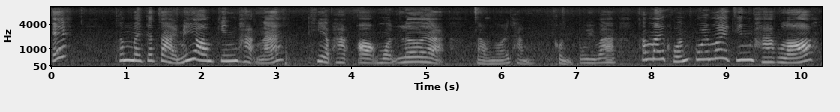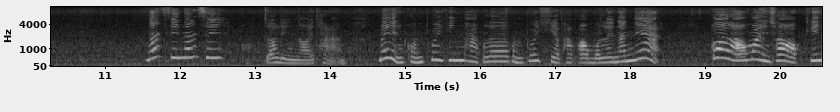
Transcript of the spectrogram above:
เอ๊ะทำไมกระต่ายไม่ยอมกินผักนะเขี่ยผักออกหมดเลยอะ่ะเต่าน้อยถามขนปุยว่าทำไมขนปุยไม่กินผักเหรอ นั่นสิ นั่นสิ เจ้าลิงน้อยถาม ไม่เห็นขนปุ้ยกินผักเลย ขนปุ้ยเขี่ยผักออกหมดเลยนั่นเนี่ย ก็เราไม่ชอบกิน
